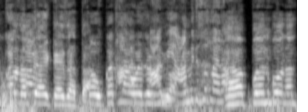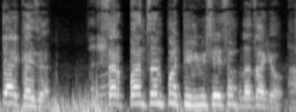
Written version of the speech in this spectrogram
बोलाल ते ऐकायचं आता. चौकात लावायचं आम्ही आम्ही दिसत नाही ना? आपण बोलाल ते ऐकायचं. सरपंच आणि पाटील विषय संपला जागेवर.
